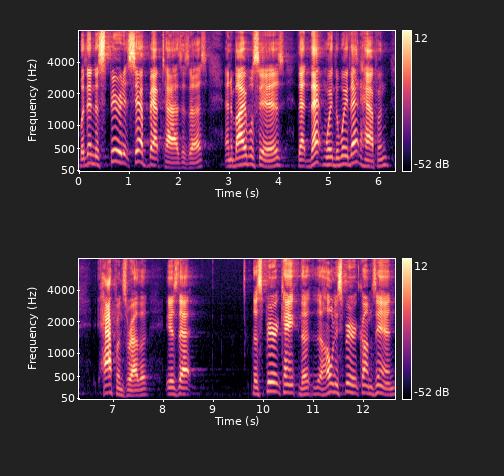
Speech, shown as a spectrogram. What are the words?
But then the Spirit itself baptizes us, and the Bible says that that way, the way that happened, happens rather, is that the Spirit came, the, the Holy Spirit comes in,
